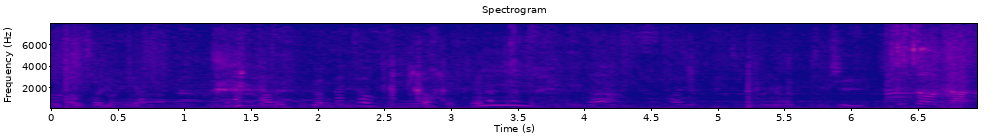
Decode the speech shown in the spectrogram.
거라. 아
